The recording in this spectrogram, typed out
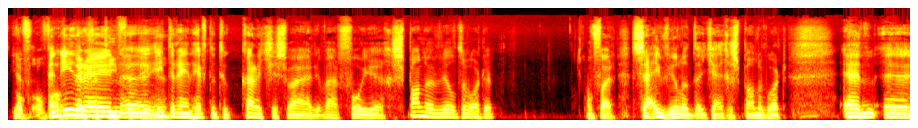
Ja. Of, of en iedereen, uh, iedereen heeft natuurlijk karretjes waar, waarvoor je gespannen wilt worden. Of waar zij willen dat jij gespannen wordt. En eh,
